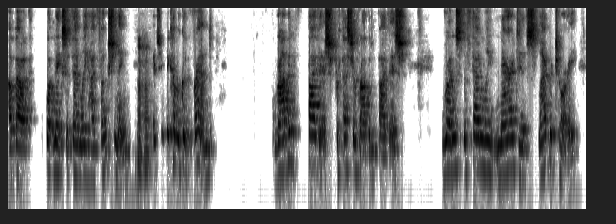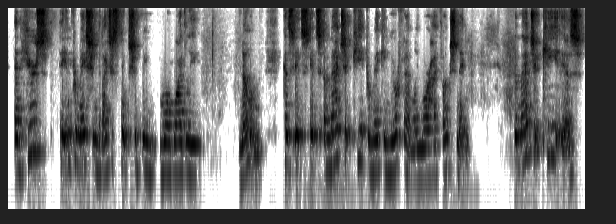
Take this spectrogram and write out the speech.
about what makes a family high functioning, uh-huh. and she's become a good friend. Robyn Fivush, Professor Robyn Fivush, runs the Family Narratives Laboratory. And here's the information that I just think should be more widely known because it's it's a magic key for making your family more high functioning. The magic key is,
